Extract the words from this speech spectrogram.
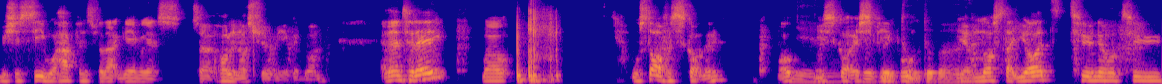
We should see what happens for that game against so Holland Austria will be a good one. And then today, well, we'll start off with Scotland. Well, yeah. you Scottish people, you have lost that yard 2 0 to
